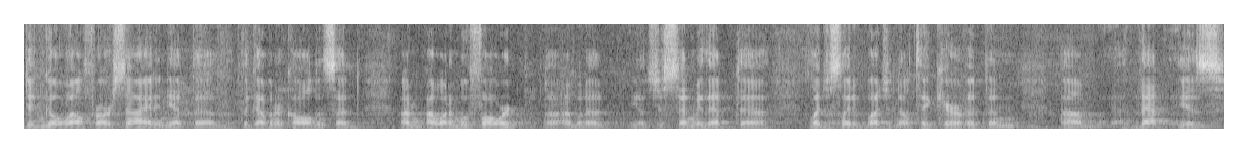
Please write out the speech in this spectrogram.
didn't go well for our side, and yet uh, the governor called and said, i want to move forward. Uh, I'm going to, you know, just send me that uh, legislative budget and I'll take care of it. And um, that is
